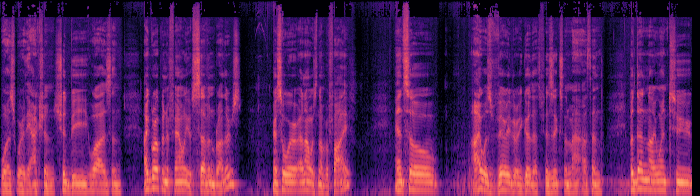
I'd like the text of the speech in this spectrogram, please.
was where the action should be was. And I grew up in a family of seven brothers, and so and I was number five, and so I was very, very good at physics and math. And but then I went to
